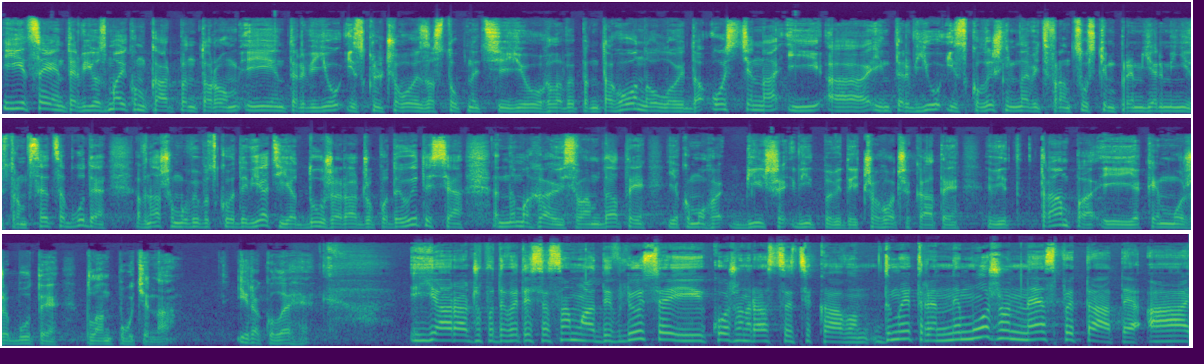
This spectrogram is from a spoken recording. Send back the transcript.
І це інтерв'ю з Майком Карпентером, і інтерв'ю із ключовою заступницею глави Пентагону Ллойда Остіна, і е, інтерв'ю із колишнім навіть французьким прем'єр-міністром. Все це буде в нашому випуску о 9. Я дуже раджу подивитися. Намагаюсь вам дати якомога більше відповідей, чого чекати від Трампа і яким може бути план Путіна. Іра, колеги. І я раджу подивитися сама, дивлюся, і кожен раз це цікаво. Дмитре, не можу не спитати, а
